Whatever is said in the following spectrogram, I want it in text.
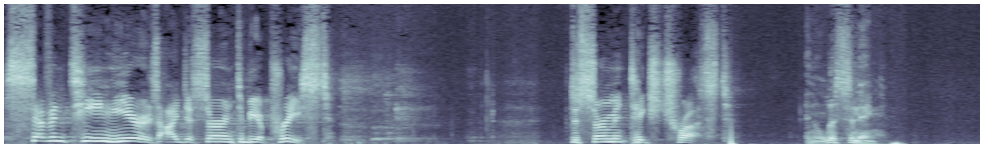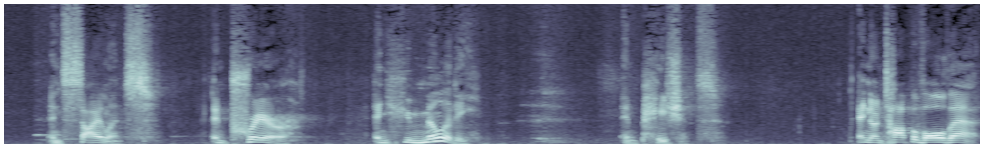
17 years I discerned to be a priest. Discernment takes trust and listening and silence and prayer and humility and patience. And on top of all that,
